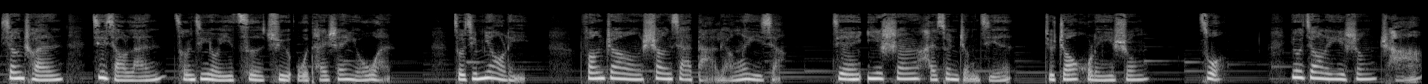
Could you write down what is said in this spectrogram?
相传纪晓岚曾经有一次去五台山游玩，走进庙里，方丈上下打量了一下，见衣衫还算整洁，就招呼了一声“坐”，又叫了一声“茶”。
